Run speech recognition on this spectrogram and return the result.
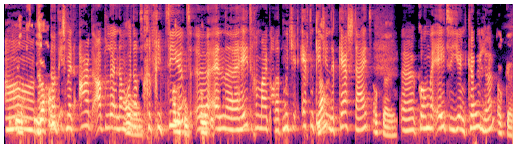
Oh, dat, dat- dat is met aardappelen en dan wordt Oh. dat gefrituurd eh, en eh, heet gemaakt. Oh, dat moet je echt een keertje Ja? in de kersttijd eh, komen eten hier in Keulen. oké.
